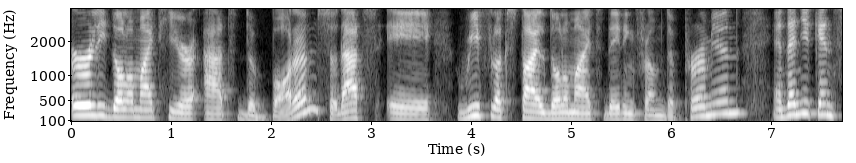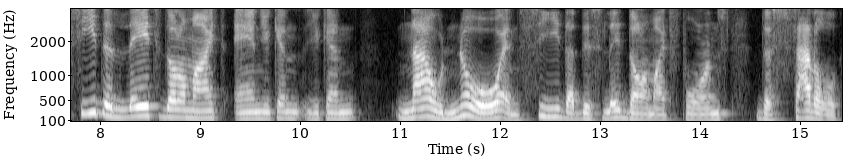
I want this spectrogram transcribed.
early dolomite here at the bottom. So that's a reflux style dolomite dating from the Permian. And then you can see the late dolomite and you can, you can now know and see that this late dolomite forms the saddle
